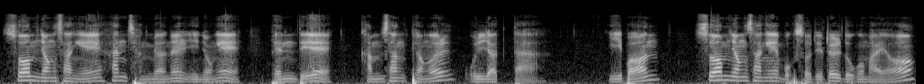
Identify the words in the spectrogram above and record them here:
수업 영상의 한 장면을 인용해 밴드에 감상평을 올렸다. 2번 수업 영상의 목소리를 녹음하여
